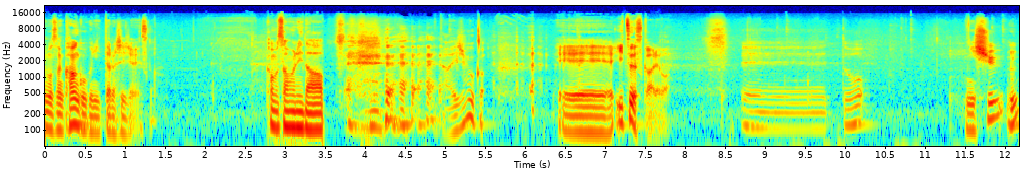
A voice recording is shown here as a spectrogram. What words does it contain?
橋本さん韓国に行ったらしいじゃないですか。カムサムニダ 大丈夫か。えー、いつですかあれは？えー、っと。2週？ん？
